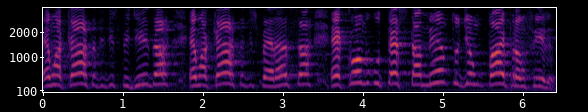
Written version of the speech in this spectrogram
é uma carta de despedida, é uma carta de esperança, é como o testamento de um pai para um filho.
